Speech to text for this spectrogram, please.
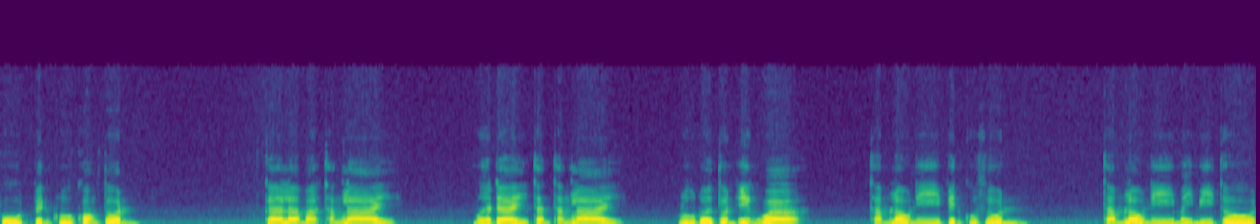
พูดเป็นครูของตน กาลามะทั้งหลาย เมื่อใดท่านทั้งหลาย รู้ด้วยตนเองว่าทำเหล่านี้เป็นกุศลทำเหล่านี้ไม่มีโทษ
